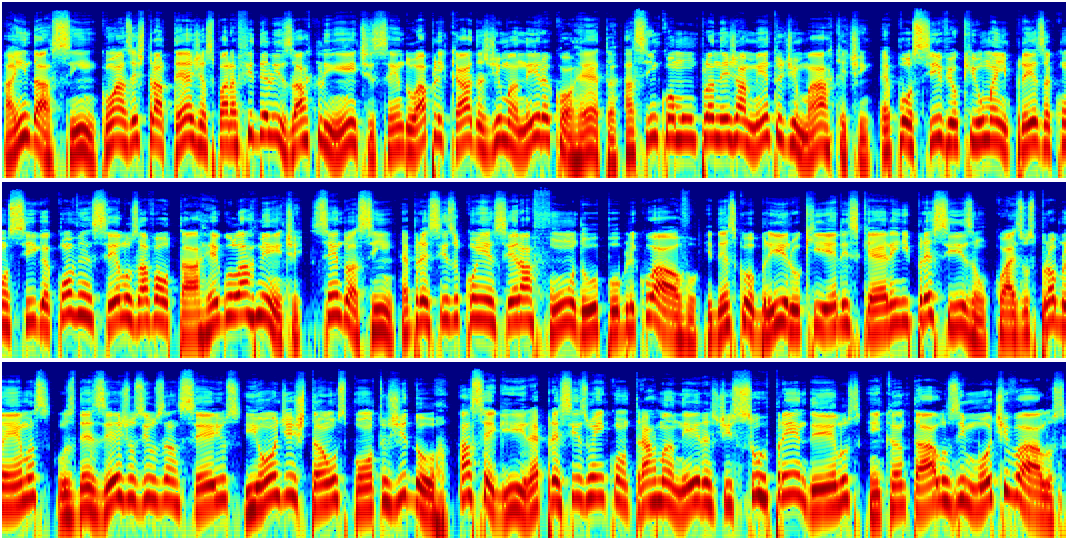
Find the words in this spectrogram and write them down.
Ainda assim, com as estratégias para fidelizar clientes sendo aplicadas de maneira correta, assim como um planejamento de marketing, é possível que uma empresa consiga convencê-los a voltar regularmente. Sendo assim, é preciso conhecer a fundo o público-alvo e descobrir o que eles querem e precisam, quais os problemas, os desejos e os anseios e onde estão os pontos de dor. A seguir, é preciso encontrar maneiras de surpreendê-los, encantá-los e motivá-los.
